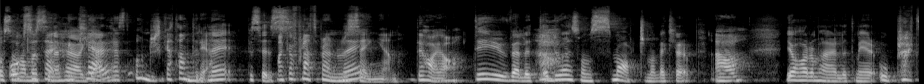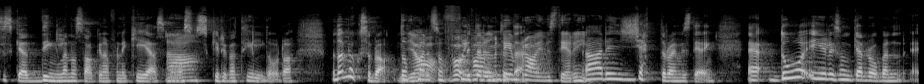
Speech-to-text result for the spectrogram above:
och så Och har man så här, sina en högar. klädhäst, underskatta inte det. Nej, precis. Man kan få plats på den under Nej. sängen. Det har jag. Det är ju väldigt, du har en sån smart som man vecklar upp. Ja. Jag har de här lite mer opraktiska dinglande sakerna från Ikea som man Ja. måste skruva till då och då. Men de är också bra. De Ja, man liksom va- va- runt men det är en lite. bra investering. Ja, det är en jättebra investering. Eh, då är ju liksom garderoben, eh,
